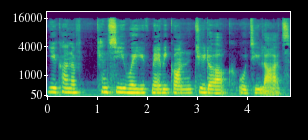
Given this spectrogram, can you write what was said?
you kind of can see where you've maybe gone too dark or too light,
